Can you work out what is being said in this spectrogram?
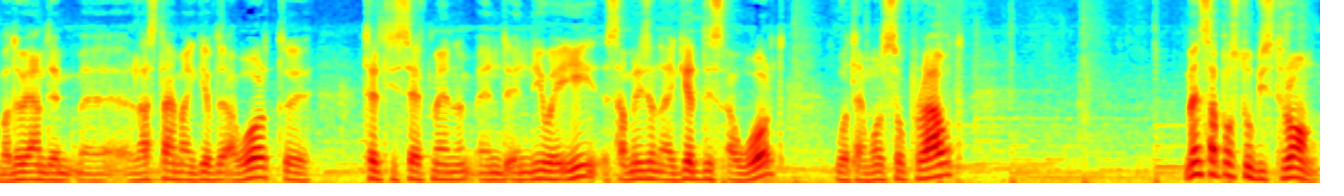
by the way I'm the uh, last time I gave the award uh, 37 men in, in UAE some reason I get this award what I'm also proud. Men supposed to be strong.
